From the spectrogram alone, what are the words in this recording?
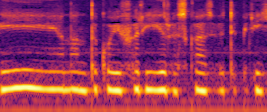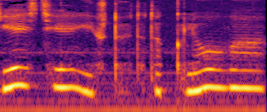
и она на такой эйфории рассказывает о переезде, и что так клево,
